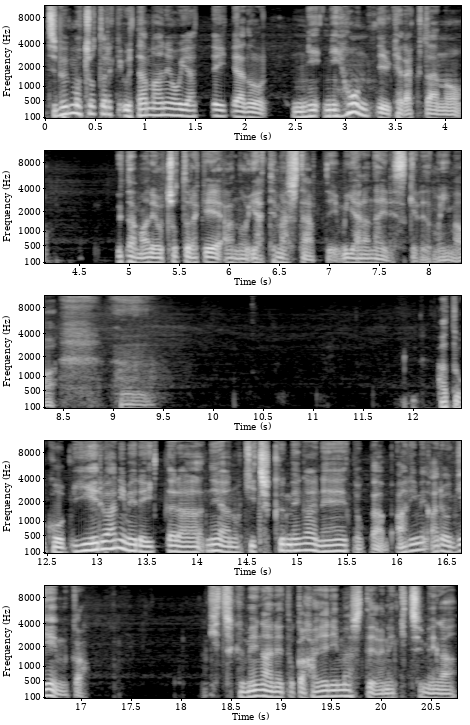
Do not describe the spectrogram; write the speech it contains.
自分もちょっとだけ歌真似をやっていて、あの、に日本っていうキャラクターの歌真似をちょっとだけあのやってましたっていう、やらないですけれども、今は。うん。あと、こう、BL アニメで言ったらね、あの、鬼畜メガネとか、アニメ、あれはゲームか。鬼畜メガネとか流行りましたよね、鬼畜メガ。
